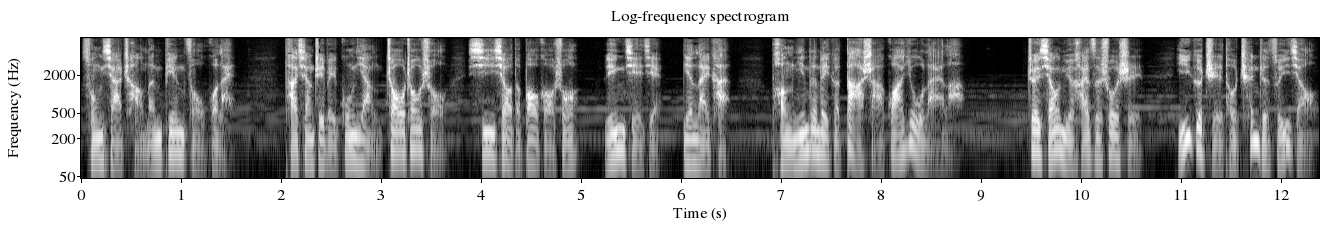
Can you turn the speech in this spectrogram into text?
从下场门边走过来，她向这位姑娘招招手，嬉笑的报告说：“林姐姐，您来看，捧您的那个大傻瓜又来了。”这小女孩子说时，一个指头抻着嘴角，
